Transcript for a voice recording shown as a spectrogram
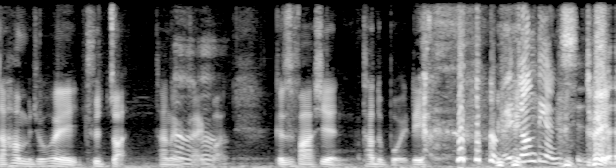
然后他们就会去转它那个开关。可是发现它都不会亮，没装电池。对，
